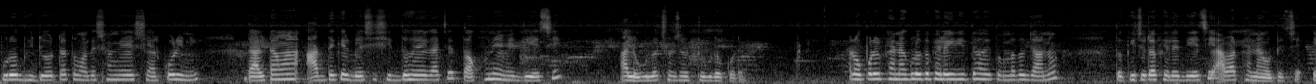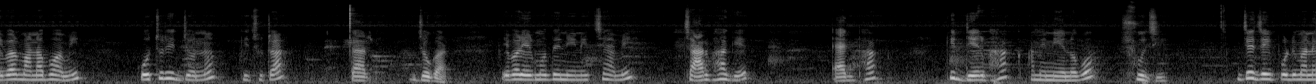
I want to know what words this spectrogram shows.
পুরো ভিডিওটা তোমাদের সঙ্গে শেয়ার করিনি। ডালটা আমার আর্ধেকের বেশি সিদ্ধ হয়ে গেছে, তখনই আমি দিয়েছি আলুগুলো ছোটো ছোটো টুকরো করে। আর ওপরের ফেনাগুলো তো ফেলেই দিতে হয়, তোমরা তো জানো। তো কিছুটা ফেলে দিয়েছি, আবার ফেনা উঠেছে। এবার বানাবো আমি কচুরির জন্য কিছুটা তার জোগাড়। এবার এর মধ্যে নিয়ে নিচ্ছি আমি চার ভাগের এক ভাগ কি দেড় ভাগ আমি নিয়ে নেব সুজি। যে যেই পরিমাণে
